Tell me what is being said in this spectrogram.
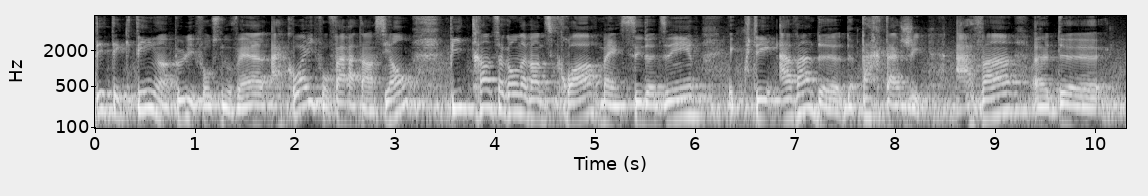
détecter un peu les fausses nouvelles, à quoi il faut faire attention. Puis 30 secondes avant d'y croire, ben, c'est de dire, écoutez, avant de, de partager, avant de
